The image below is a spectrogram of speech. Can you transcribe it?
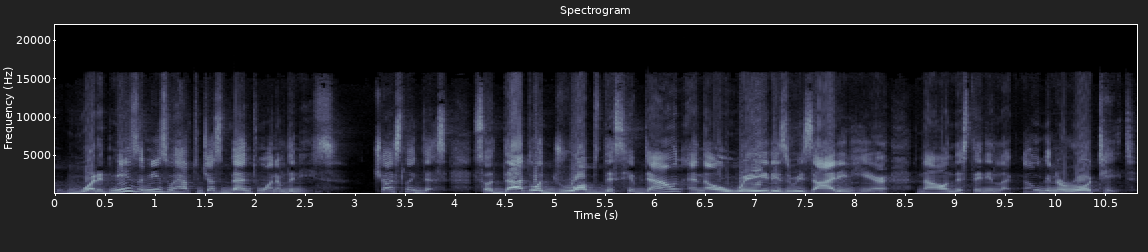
what it means, it means we have to just bend one of the knees just like this. So that what drops this hip down and our weight is residing here now on the standing leg. Now we're gonna rotate.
